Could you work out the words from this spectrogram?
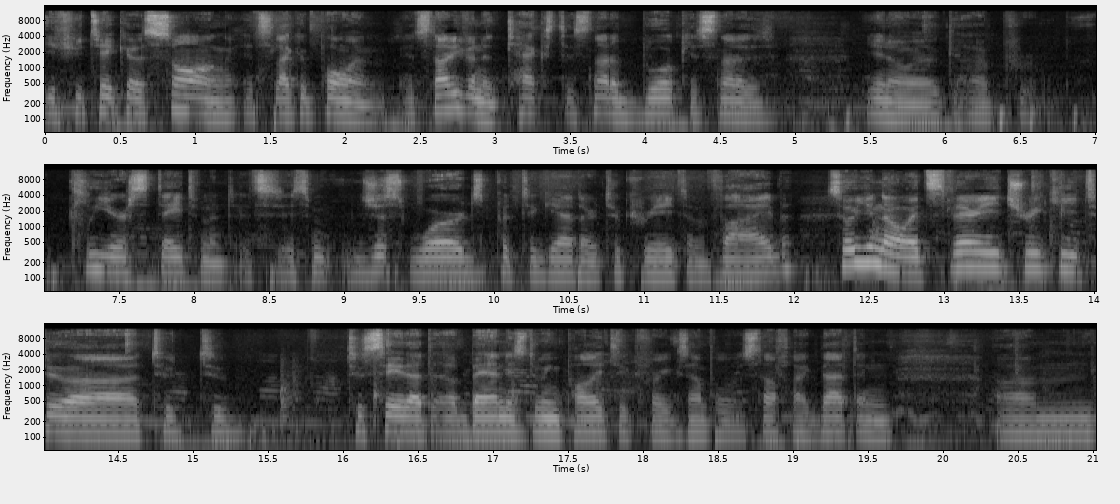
if you take a song, it's like a poem. It's not even a text. It's not a book. It's not a, you know, a, a clear statement. It's it's just words put together to create a vibe. So you know, it's very tricky to uh, to to to say that a band is doing politics, for example, stuff like that, and um,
